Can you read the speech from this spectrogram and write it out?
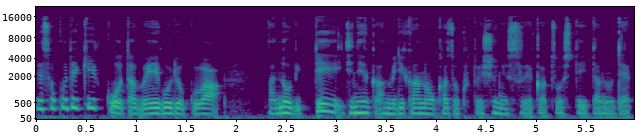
でそこで結構多分英語力は伸びて1年間アメリカの家族と一緒に生活をしていたので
